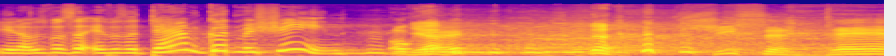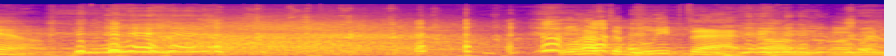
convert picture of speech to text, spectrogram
You know, it was a, it was a damn good machine. Okay. she said, damn. we'll have to bleep that on, on when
